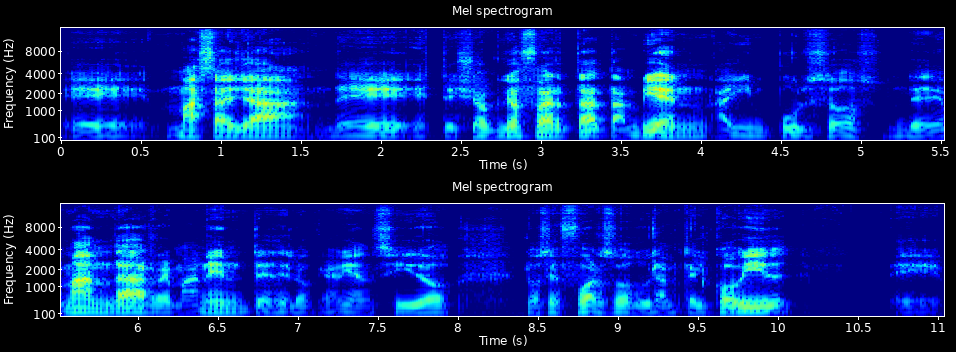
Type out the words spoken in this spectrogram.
eh, más allá de este shock de oferta, también hay impulsos de demanda remanentes de lo que habían sido los esfuerzos durante el COVID. Eh,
